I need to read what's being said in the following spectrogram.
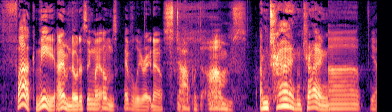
fuck me. I am noticing my ums heavily right now. Stop with the ums. I'm trying. I'm trying. Uh, yeah.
